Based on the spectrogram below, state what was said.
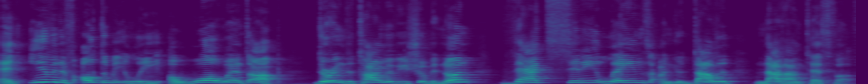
and even if ultimately a wall went up during the time of Yeshua ben Nun, that city lanes on Yudalid, not on Tesvav.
